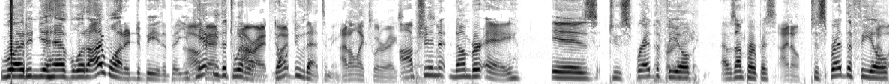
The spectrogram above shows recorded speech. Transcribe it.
"Why didn't you have what I wanted to be?" The you Okay. can't be the Twitter. All right, egg. Don't do that to me. I don't like Twitter eggs. anyway, Option so- number A is to spread the field. A. That was on purpose. I know. To spread the I field.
